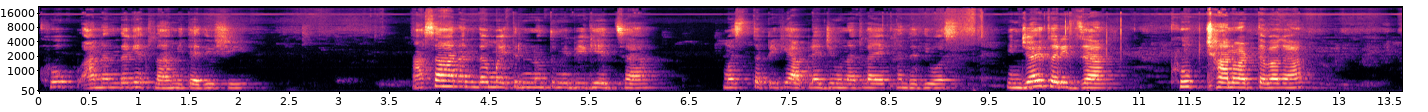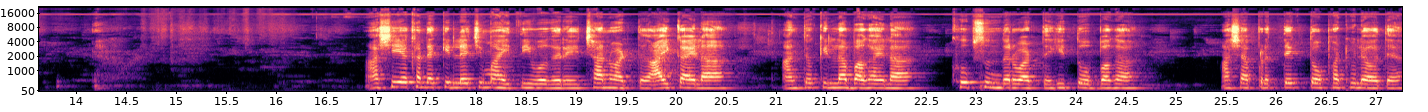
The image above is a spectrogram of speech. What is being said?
खूप आनंद घेतला आम्ही त्या दिवशी. असा आनंद मैत्रिणीनं तुम्ही बी घेत जा. मस्तपैकी आपल्या जीवनातला एखादा दिवस एन्जॉय करीत जा. खूप छान वाटतं बघा. अशी एखाद्या किल्ल्याची माहिती वगैरे छान वाटतं ऐकायला आणि तो किल्ला बघायला खूप सुंदर वाटतं. ही तोप बघा. अशा प्रत्येक तोफा ठेवल्या होत्या.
